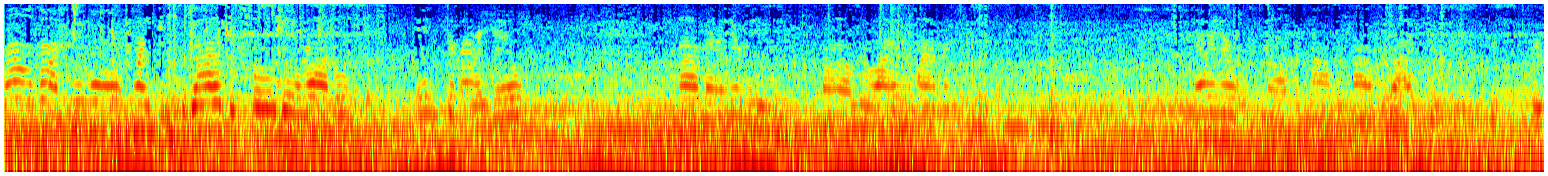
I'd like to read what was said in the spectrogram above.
well, we've got a few more places to go before the arrival into Merry Hill. Now Merry Hill is miles away at the moment. Merry Hill is miles and miles and miles away. This, this,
